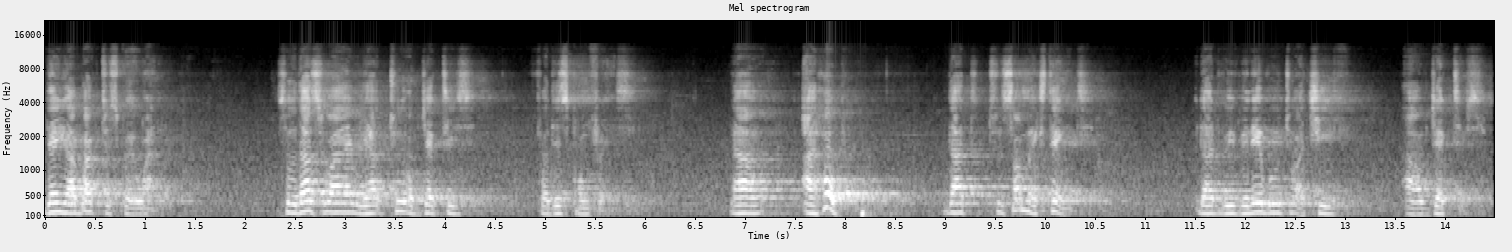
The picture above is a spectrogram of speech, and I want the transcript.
then you are back to square one. So that's why we had two objectives for this conference. Now, I hope that to some extent that we've been able to achieve our objectives.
